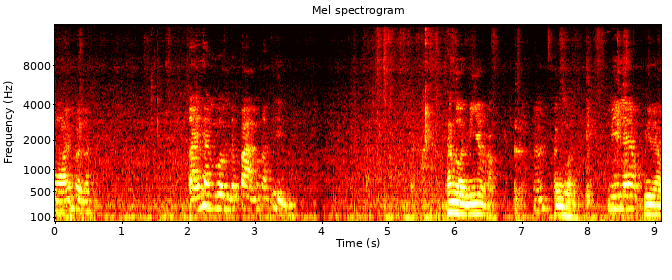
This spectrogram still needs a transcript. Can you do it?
น้อยไปเลยตายแทนรวมแต่ปลามันก็ถิ่นทั้งเงินมียังครับฮะทั้งเงินมีแล้วมีแล้ว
